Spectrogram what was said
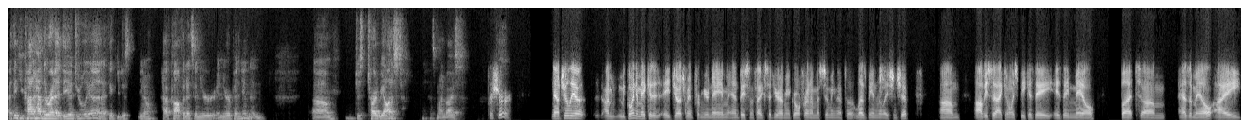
I think you kind of have the right idea, Julia, and I think you just, you know, have confidence in your in your opinion and um, just try to be honest. That's my advice. For sure. Now, Julia, I'm going to make it a, a judgment from your name and based on the fact you said you're having a girlfriend, I'm assuming that's a lesbian relationship. Um, obviously, I can only speak as a as a male, but um, as a male, I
